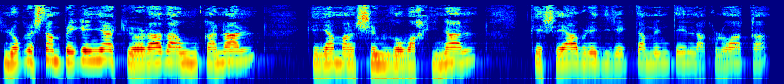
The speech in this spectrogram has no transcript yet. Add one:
sino que es tan pequeña que ahora da un canal que llaman pseudovaginal, que se abre directamente en la cloaca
